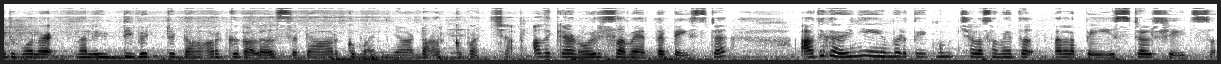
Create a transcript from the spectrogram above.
ഇതുപോലെ നല്ല ഇടിവെട്ട് ഡാർക്ക് കളേഴ്സ് ഡാർക്ക് മഞ്ഞ ഡാർക്ക് പച്ച അതൊക്കെയാണ് ഒരു സമയത്തെ ടേസ്റ്റ് അത് കഴിഞ്ഞ് കഴിയുമ്പോഴത്തേക്കും ചില സമയത്ത് നല്ല പേസ്റ്റൽ ഷെയ്ഡ്സ്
